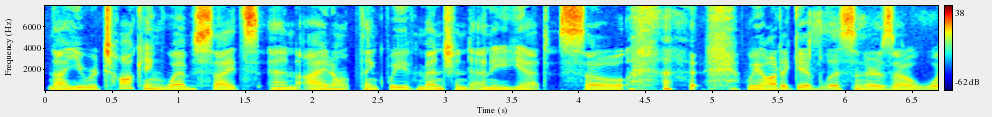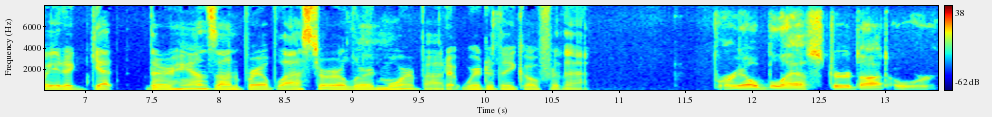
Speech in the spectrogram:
Now, you were talking websites, and I don't think we've mentioned any yet. So we ought to give listeners a way to get their hands on Braille Blaster or learn more about it. Where do they go for that? BrailleBlaster.org.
